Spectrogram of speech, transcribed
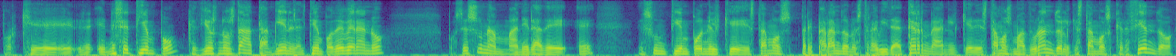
porque en ese tiempo que Dios nos da, también en el tiempo de verano, pues es una manera de... ¿eh? Es un tiempo en el que estamos preparando nuestra vida eterna, en el que estamos madurando, en el que estamos creciendo,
